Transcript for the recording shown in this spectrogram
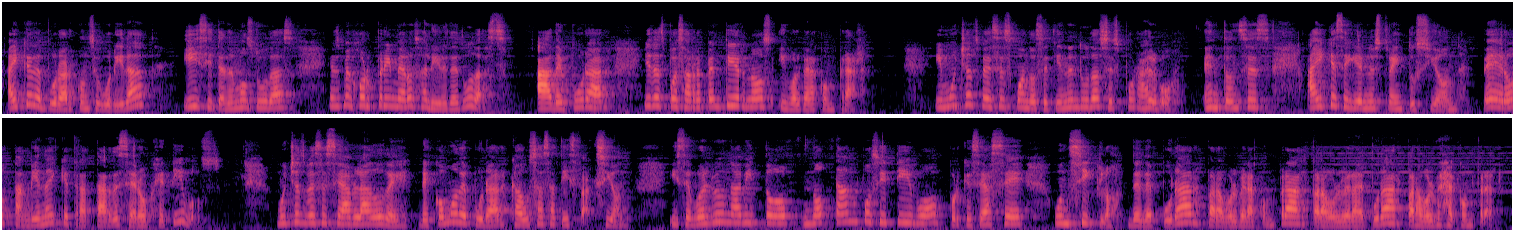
Hay que depurar con seguridad y si tenemos dudas, es mejor primero salir de dudas, a depurar y después arrepentirnos y volver a comprar. Y muchas veces cuando se tienen dudas es por algo. Entonces hay que seguir nuestra intuición, pero también hay que tratar de ser objetivos. Muchas veces se ha hablado de, de, cómo depurar causa satisfacción y se vuelve un hábito no tan positivo porque se hace un ciclo de depurar para volver a comprar, para volver a depurar, para volver a comprar.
